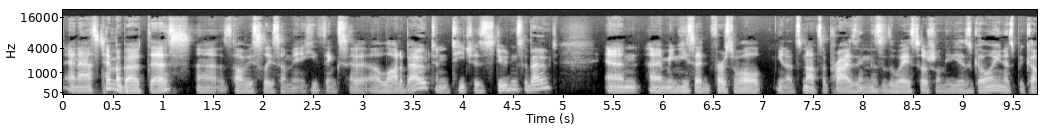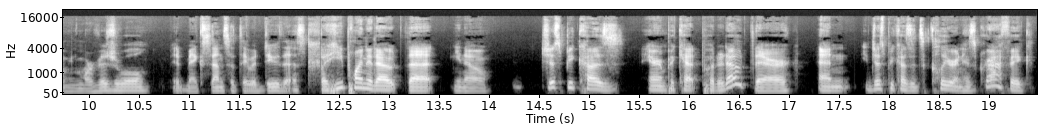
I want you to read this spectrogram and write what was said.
and asked him about this. Uh, it's obviously something he thinks a, a, lot about and teaches students about. And I mean, he said, first of all, you know, it's not surprising. This is the way social media is going. It's becoming more visual. It makes sense that they would do this. But he pointed out that, you know, just because Aaron Paquette put it out there and just because it's clear in his graphic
